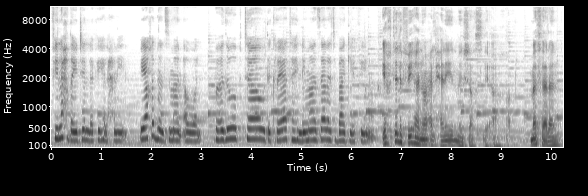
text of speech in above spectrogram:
في لحظة يجلى فيها الحنين. وياخذنا لزمان أول بعذوبته وذكرياته اللي ما زالت باقية فينا. يختلف فيها نوع الحنين من شخص لآخر. مثلا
